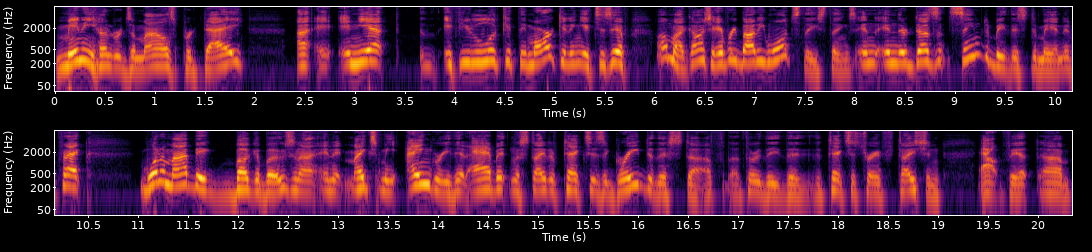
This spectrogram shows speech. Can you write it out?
many hundreds of miles per day. Uh, and yet, if you look at the marketing, it's as if, oh my gosh, everybody wants these things. And, and there doesn't seem to be this demand. In fact, one of my big bugaboos, and I, and it makes me angry that Abbott and the state of Texas agreed to this stuff uh, through the, the, the, Texas Transportation outfit, um,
